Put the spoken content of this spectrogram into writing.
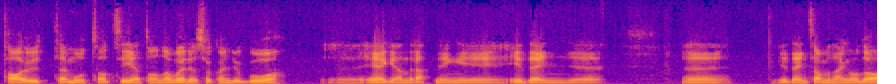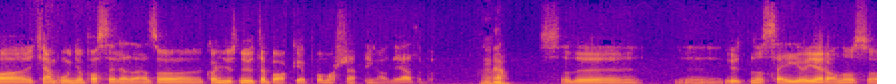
ta ut til motsatt side av hånda vår, så kan du gå eh, egen retning i, i den eh, eh, i den sammenheng, og da kommer hunden og passerer deg, så kan du snu tilbake på marsjretninga di etterpå. Ja. Så du, uten å si og gjøre noe, så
